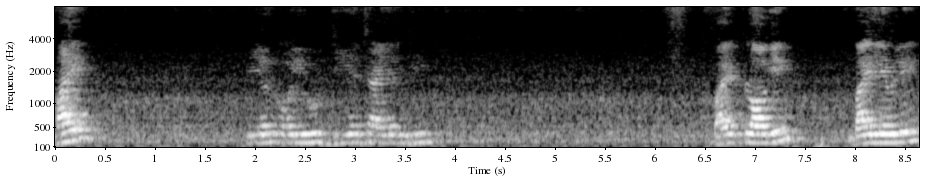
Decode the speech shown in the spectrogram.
by P N O U G H I N G by ploughing by levelling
